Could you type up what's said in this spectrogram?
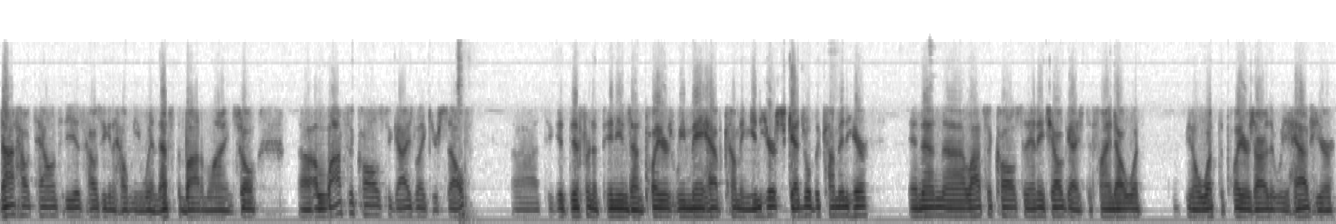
Not how talented he is, how is he going to help me win? That's the bottom line. So, uh, lots of calls to guys like yourself uh, to get different opinions on players we may have coming in here, scheduled to come in here, and then uh, lots of calls to the NHL guys to find out what you know what the players are that we have here.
